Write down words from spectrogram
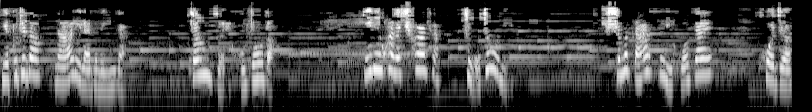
也不知道哪里来的灵感，张嘴胡诌道：“一定画个圈圈，诅咒你！什么打死你活该，或者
